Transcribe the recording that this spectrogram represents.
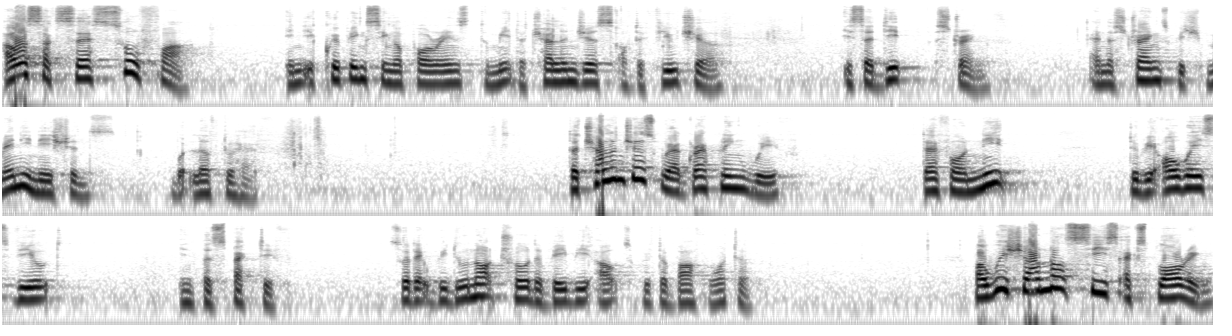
Our success so far in equipping Singaporeans to meet the challenges of the future is a deep strength, and the strength which many nations would love to have. The challenges we are grappling with therefore need to be always viewed in perspective so that we do not throw the baby out with the bathwater. But we shall not cease exploring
